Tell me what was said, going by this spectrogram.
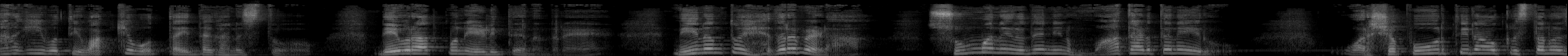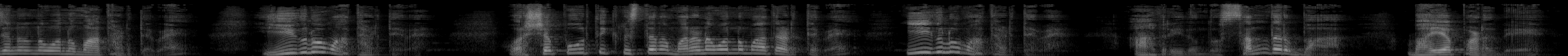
ನನಗೆ ಇವತ್ತು ವಾಕ್ಯ ಓದ್ತಾ ಇದ್ದಾಗ ಅನಿಸ್ತು. ದೇವರಾತ್ಮನು ಹೇಳಿದ್ದೇನೆಂದರೆ, ನೀನಂತೂ ಹೆದರಬೇಡ. ಸುಮ್ಮನಿರದೆ ನೀನು ಮಾತಾಡ್ತಾನೇ ಇರು. ವರ್ಷ ಪೂರ್ತಿ ನಾವು ಕ್ರಿಸ್ತನ ಜನನವನ್ನು ಮಾತಾಡ್ತೇವೆ. ಈಗಲೂ ಮಾತಾಡ್ತೇವೆ. ವರ್ಷಪೂರ್ತಿ ಕ್ರಿಸ್ತನ ಮರಣವನ್ನು ಮಾತಾಡ್ತೇವೆ. ಈಗಲೂ ಮಾತಾಡ್ತೇವೆ. ಆದರೆ ಇದೊಂದು ಸಂದರ್ಭ ಭಯಪಡದೆ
